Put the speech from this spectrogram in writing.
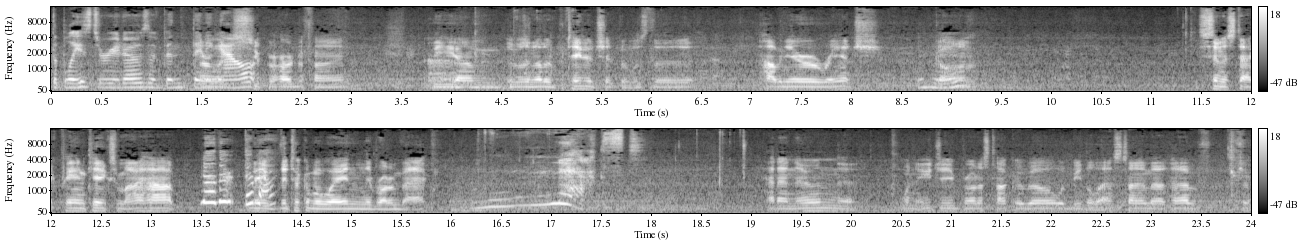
The Blaze Doritos have been thinning like out. super hard to find. The um, there was another potato chip. It was the habanero ranch. Mm-hmm. Gone. Cinn-A-Stack pancakes from IHOP. No, they're they're They, back. they took them away and then they brought them back. Next. Had I known that when AJ brought us Taco Bell would be the last time I'd have Chip-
